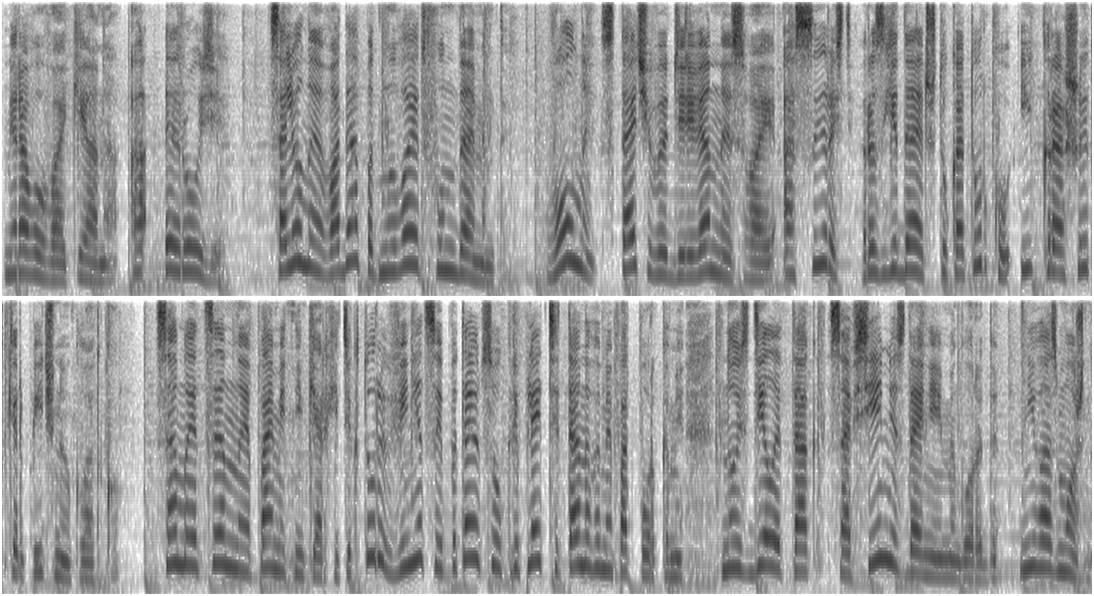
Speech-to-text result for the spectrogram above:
мирового океана, а эрозия. Соленая вода подмывает фундаменты – Волны стачивают деревянные сваи, а сырость разъедает штукатурку и крошит кирпичную кладку. Самые ценные памятники архитектуры в Венеции пытаются укреплять титановыми подпорками, но сделать так со всеми зданиями города невозможно.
